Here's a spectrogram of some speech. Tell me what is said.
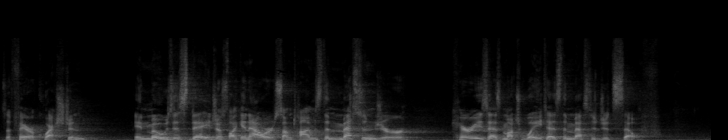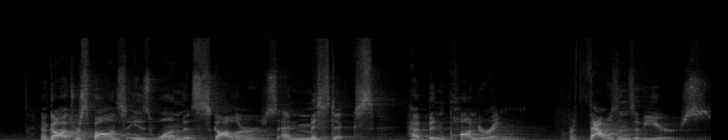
It's a fair question. In Moses' day, just like in ours, sometimes the messenger carries as much weight as the message itself. Now, God's response is one that scholars and mystics have been pondering for thousands of years.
